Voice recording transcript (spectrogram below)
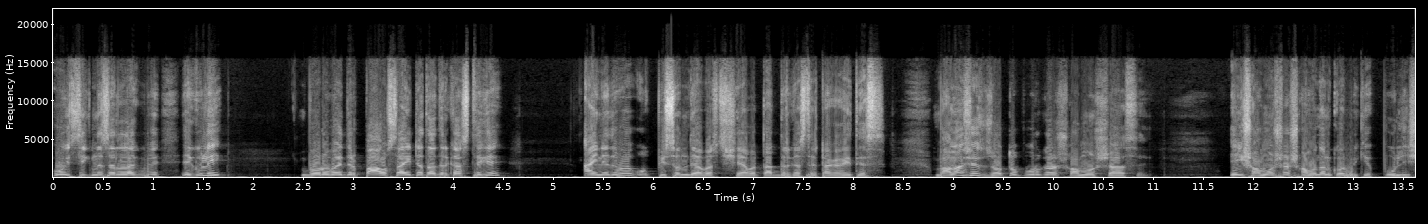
ওই সিগনেচার লাগবে, এগুলি বড় ভাইদের পাও সাইটা তাদের কাছ থেকে আইনে দেবো পিছন দিয়ে আবার সে আবার তাদের কাছ থেকে টাকা খাইতেছে। বাংলাদেশের যত প্রকার সমস্যা আছে, এই সমস্যার সমাধান করবে কে? পুলিশ,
